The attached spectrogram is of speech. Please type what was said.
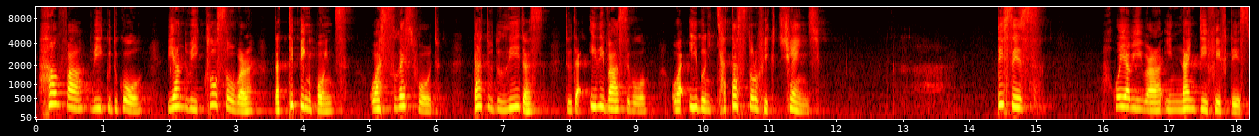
how far we could go beyond we cross over the tipping points or threshold that would lead us to the irreversible or even catastrophic change. This is where we were in 1950s.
